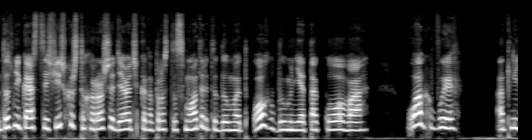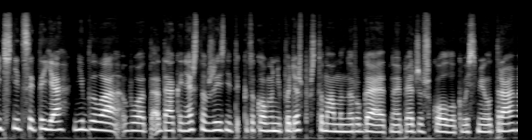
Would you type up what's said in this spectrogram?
Но тут, мне кажется, и фишка, что хорошая девочка, она просто смотрит и думает, ох бы мне такого, ох бы, отличницей-то я не была. Вот, а да, конечно, в жизни ты к такому не пойдешь, потому что мама наругает, но опять же в школу к 8 утра,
